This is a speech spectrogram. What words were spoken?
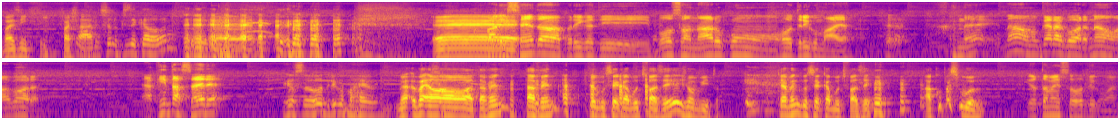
Mas enfim, faz Claro, parte. se você não quiser aquela hora. É... Parecendo a briga de Bolsonaro com Rodrigo Maia. né? Não, não quero agora, não, agora. É a quinta série, é? Eu sou o Rodrigo vai- Ó, ó, tá vendo? Tá vendo o que você acabou de fazer, João Vitor? Tá vendo o que você acabou de fazer? A culpa é sua. Eu também sou Rodrigo Maia.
